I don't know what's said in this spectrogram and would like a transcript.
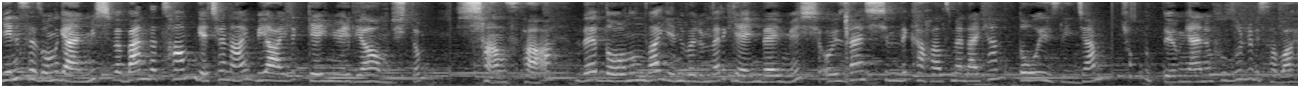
Yeni sezonu gelmiş ve ben de tam geçen ay bir aylık Gain üyeliği almıştım. Şansa. Ve Doğu'nun da yeni bölümleri Gain'deymiş. O yüzden şimdi kahvaltımı ederken Doğu izleyeceğim. Çok mutluyum yani huzurlu bir sabah.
